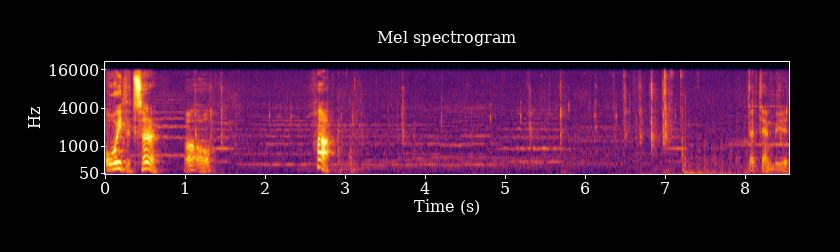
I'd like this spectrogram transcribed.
Oh wait, it's her. Uh-oh. Huh. That can be it.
